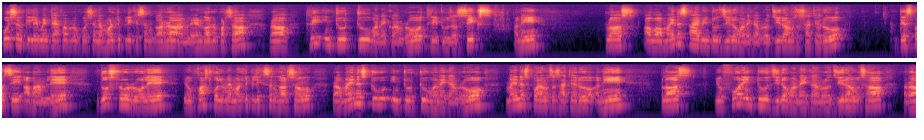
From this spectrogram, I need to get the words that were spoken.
पोजिसनको इलिमेन्ट आफआफ्नो पोजिसनलाई मल्टिप्लिकेसन गरेर हामीले एड गर्नुपर्छ। र थ्री इन्टु टू भनेको हाम्रो थ्री टू ज सिक्स अनि प्लस अब माइनस फाइभ इन्टु जिरो भनेको हाम्रो जिरो आउँछ साथीहरू। त्यसपछि अब हामीले दोस्रो रोले यो फर्स्ट कोलमलाई मल्टिप्लिकेसन गर्छौँ। र माइनस टू इन्टु टू भनेको हाम्रो माइनस फोर आउँछ साथीहरू अनि प्लस यो फोर इन्टु जिरो भनेको हाम्रो जिरो आउँछ र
